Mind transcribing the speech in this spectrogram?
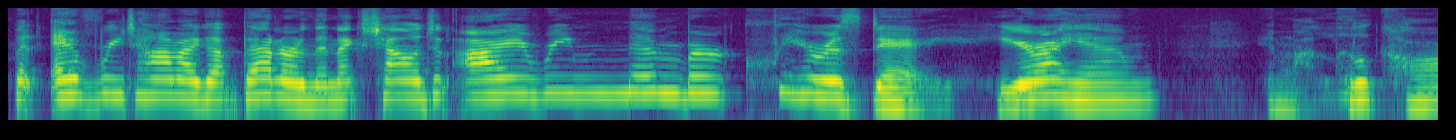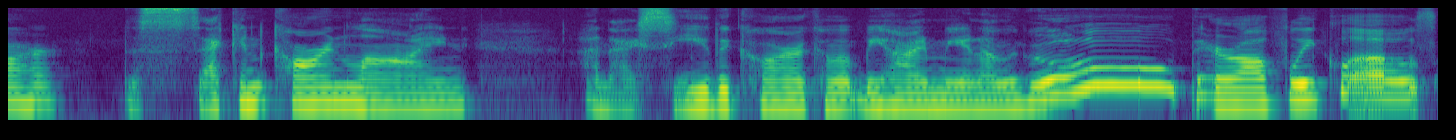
But every time I got better in the next challenge, and I remember clear as day, here I am in my little car, the second car in line, and I see the car come up behind me, and I'm like, oh, they're awfully close.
